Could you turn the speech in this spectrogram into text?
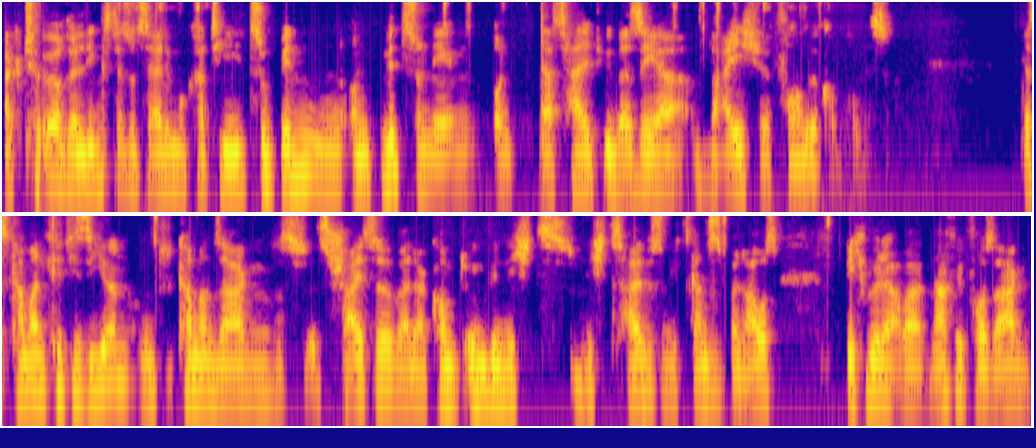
Akteure links der Sozialdemokratie zu binden und mitzunehmen und das halt über sehr weiche Formelkompromisse. Das kann man kritisieren und kann man sagen, das ist scheiße, weil da kommt irgendwie nichts, nichts Halbes und nichts Ganzes bei raus. Ich würde aber nach wie vor sagen,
